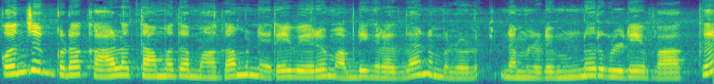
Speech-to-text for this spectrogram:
கொஞ்சம் கூட காலதாமதமாகாமல் நிறைவேறும் அப்படிங்கிறது தான் நம்மளோட நம்மளுடைய முன்னோர்களுடைய வாக்கு.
